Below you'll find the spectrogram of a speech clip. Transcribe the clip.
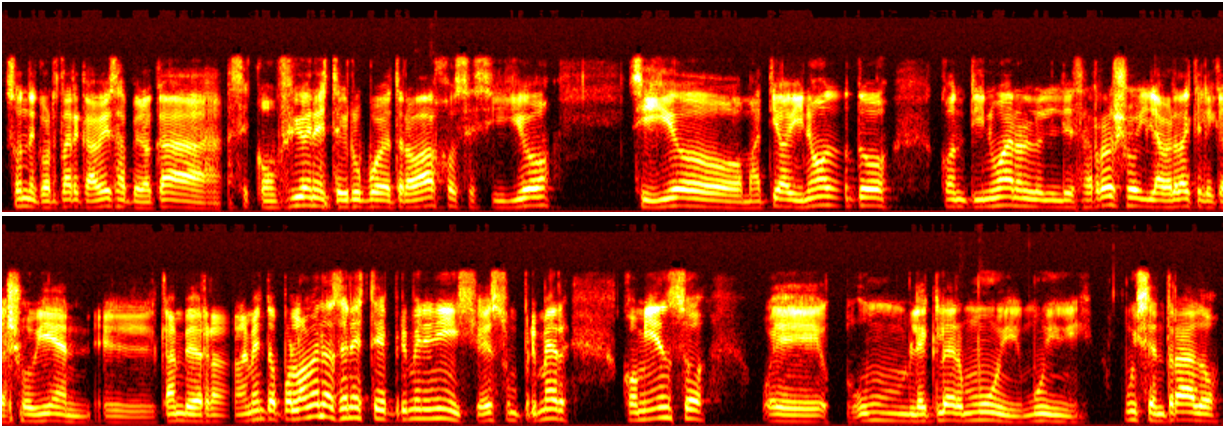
son de cortar cabeza, pero acá se confió en este grupo de trabajo, se siguió, siguió Mateo Binotto, continuaron el desarrollo y la verdad que le cayó bien el cambio de reglamento, por lo menos en este primer inicio, es un primer comienzo, eh, un Leclerc muy, muy, muy centrado,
